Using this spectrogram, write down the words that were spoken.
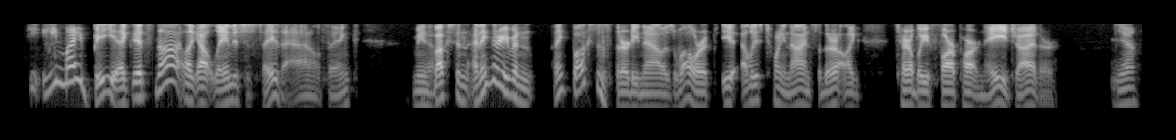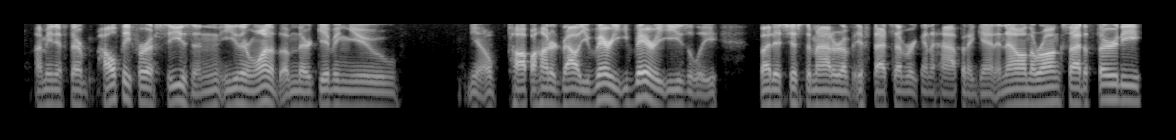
He he might be. Like, it's not like outlandish to say that. I don't think. I mean, yeah. Buxton. I think they're even. I think Buxton's thirty now as well, or at least twenty nine. So they're not like terribly far apart in age either. Yeah. I mean, if they're healthy for a season, either one of them, they're giving you, you know, top 100 value very, very easily. But it's just a matter of if that's ever going to happen again. And now on the wrong side of 30,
